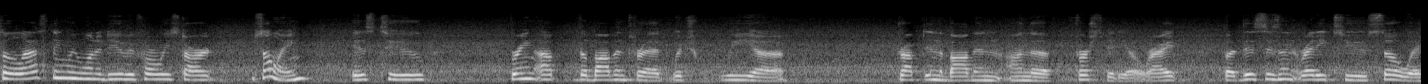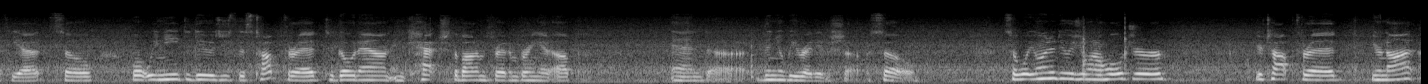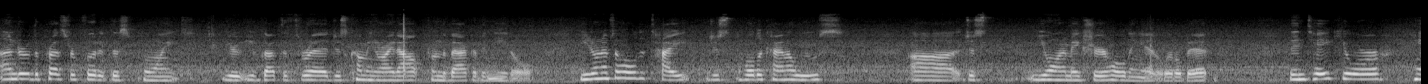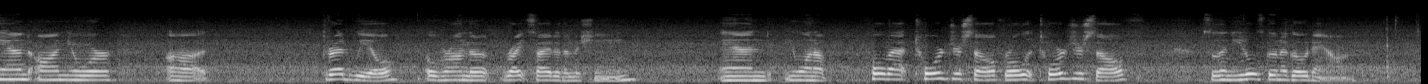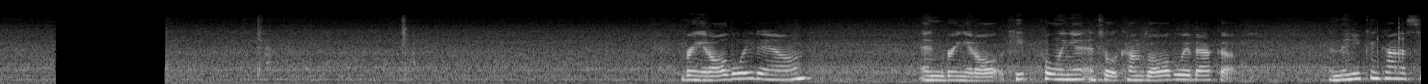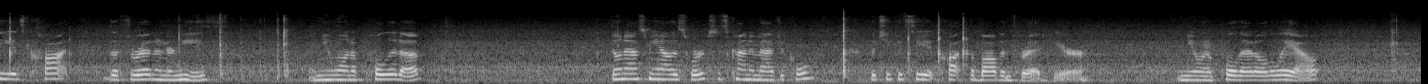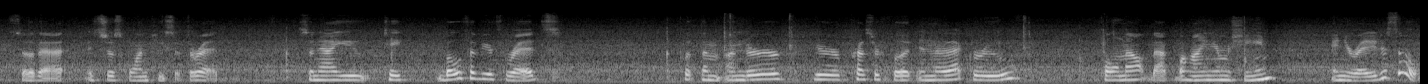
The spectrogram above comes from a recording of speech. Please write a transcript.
So the last thing we want to do before we start sewing is to bring up the bobbin thread which we uh, dropped in the bobbin on the first video right but this isn't ready to sew with yet so what we need to do is use this top thread to go down and catch the bottom thread and bring it up and uh, then you'll be ready to sew. So, so what you want to do is you want to hold your your top thread. You're not under the presser foot at this point. you have got the thread just coming right out from the back of the needle. You don't have to hold it tight. Just hold it kind of loose. Uh, just you want to make sure you're holding it a little bit. Then take your hand on your uh, thread wheel over on the right side of the machine and you want to pull that towards yourself, roll it towards yourself so the needle's going to go down. Bring it all the way down and bring it all, keep pulling it until it comes all the way back up. And then you can kind of see it's caught the thread underneath and you want to pull it up. Don't ask me how this works, it's kind of magical. But you can see it caught the bobbin thread here. And you want to pull that all the way out so that it's just one piece of thread. So now you take both of your threads, put them under your presser foot into that groove, pull them out back behind your machine, and you're ready to sew.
